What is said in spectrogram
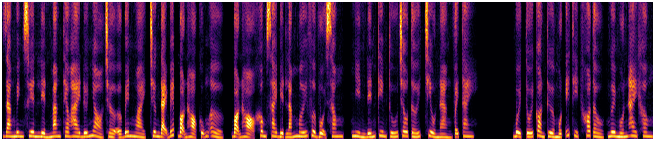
Giang Minh Xuyên liền mang theo hai đứa nhỏ chờ ở bên ngoài, trương đại bếp bọn họ cũng ở, bọn họ không sai biệt lắm mới vừa vội xong, nhìn đến Kim Tú Châu tới, chiều nàng vẫy tay. Buổi tối còn thừa một ít thịt kho tàu, ngươi muốn hay không?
